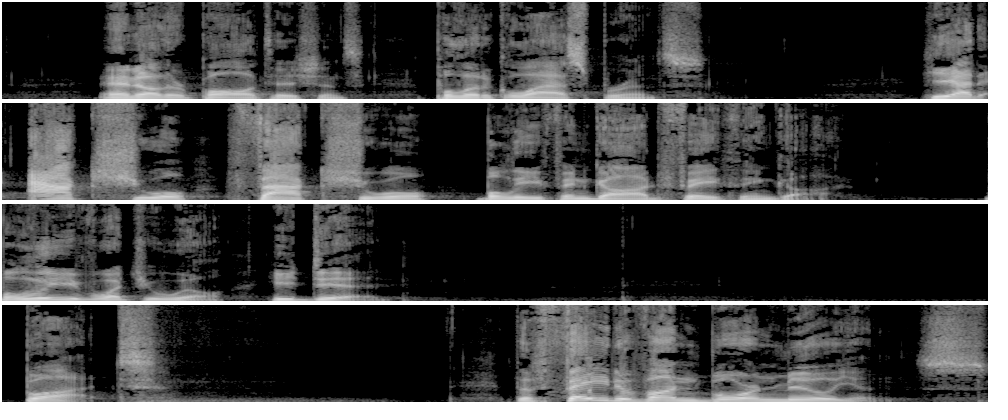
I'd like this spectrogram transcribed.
and other politicians, political aspirants. He had actual, factual belief in God, faith in God. Believe what you will. He did. But the fate of unborn millions,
